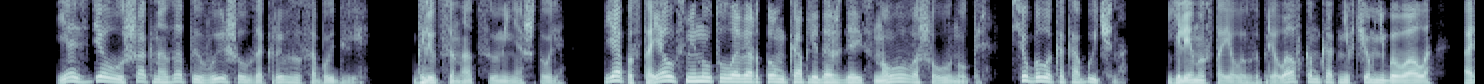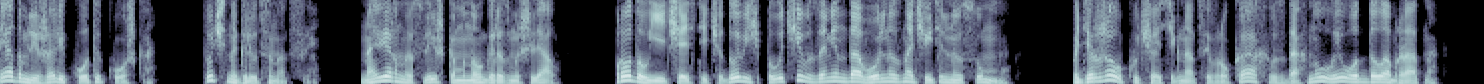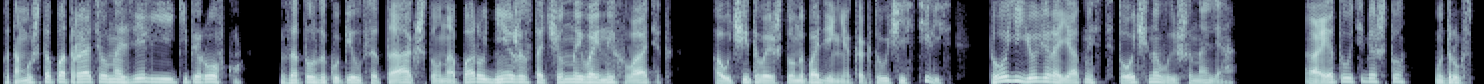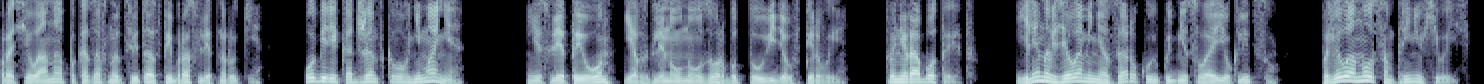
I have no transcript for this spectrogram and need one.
Я сделал шаг назад и вышел, закрыв за собой дверь. Галлюцинации у меня, что ли? Я постоял с минуту, ловя ртом капли дождя, и снова вошел внутрь. Все было как обычно. Елена стояла за прилавком, как ни в чем не бывало, а рядом лежали кот и кошка. Точно галлюцинации. Наверное, слишком много размышлял. Продал ей части чудовищ, получив взамен довольно значительную сумму. Подержал кучу ассигнаций в руках, вздохнул и отдал обратно потому что потратил на зелье и экипировку. Зато закупился так, что на пару дней ожесточенной войны хватит. А учитывая, что нападения как-то участились, то ее вероятность точно выше ноля. «А это у тебя что?» — вдруг спросила она, показав на цветастый браслет на руке. «Оберег от женского внимания?» «Если это и он», — я взглянул на узор, будто увидел впервые, то не работает. Елена взяла меня за руку и поднесла ее к лицу. Повела носом, принюхиваясь.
